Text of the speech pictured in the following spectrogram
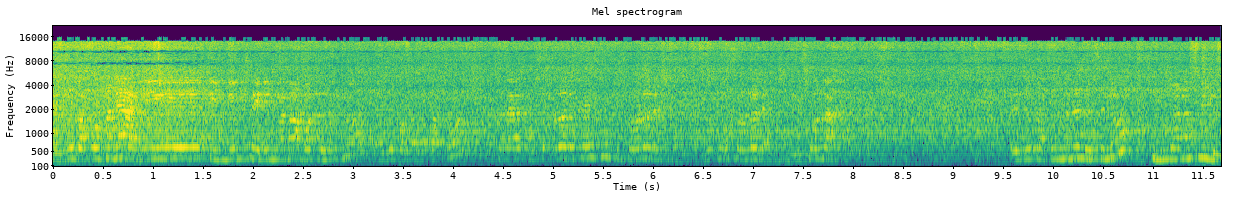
এইযোৰ কাপোৰ মানে আজি তিনিদিন কাপোৰ মানে লৈছিলোঁ চিলোৱা নাছিলোঁ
